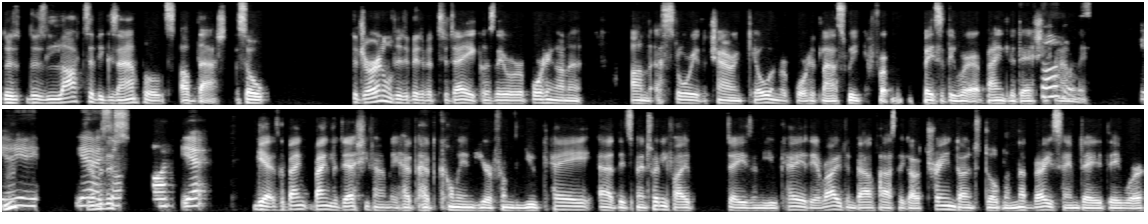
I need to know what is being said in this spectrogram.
There's there's lots of examples of that. So the journal did a bit of it today because they were reporting on a on a story that Sharon Keogan reported last week from basically where a Bangladeshi oh, family. Yeah, hmm? yeah, yeah. yeah, yeah yeah, the Bang- Bangladeshi family had had come in here from the UK. Uh, they'd spent 25 days in the UK. They arrived in Belfast. They got a train down to Dublin. That very same day, they were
